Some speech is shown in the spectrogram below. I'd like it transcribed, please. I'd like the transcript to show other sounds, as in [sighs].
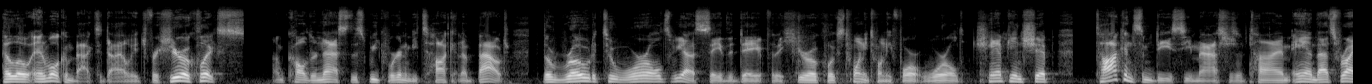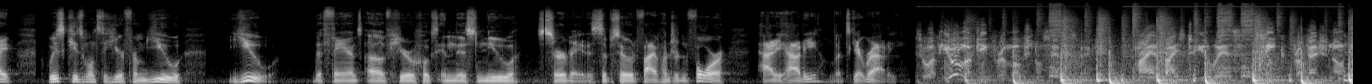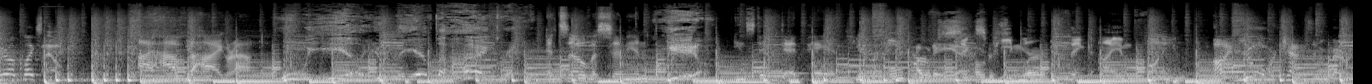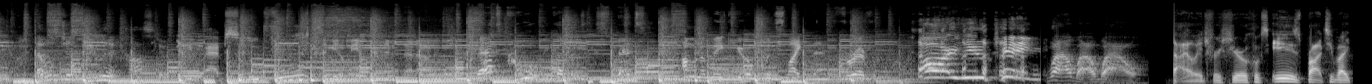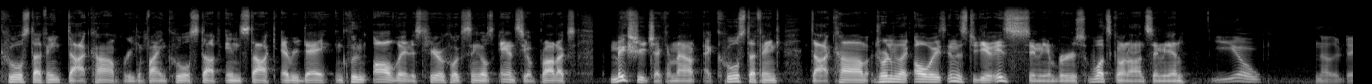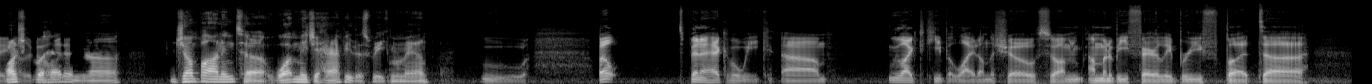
Hello and welcome back to Dial H for HeroClix. I'm Kalder Ness. This week we're going to be talking about the road to Worlds. We got to save the date for the HeroClix 2024 World Championship. Talking some DC Masters of Time, and that's right, WizKids wants to hear from you, you, the fans of HeroClix in this new survey. This is episode 504. Howdy, howdy, let's get rowdy. So if you're looking for emotional satisfaction, my advice to you is seek professional HeroClix help. I have the high ground. Oh yeah, you have the high ground. It's over, Simeon. Yeah. Instant deadpan humor. Over would a, uh, six how people singer- think I am funny. I'm your Captain America. That was just you in a costume. Absolute fools. Simeon will be able to edit that out. That's cool because it's expensive. I'm gonna make HeroClix like that for everyone. Are you kidding? wow, wow, wow. H for HeroClix is brought to you by CoolStuffInc.com, where you can find cool stuff in stock every day, including all the latest HeroClix singles and sealed products. Make sure you check them out at CoolStuffInc.com. Joining me, like always, in the studio is Simeon Bruce. What's going on, Simeon? Yo. Another day. Why don't you go ahead and uh, jump on into what made you happy this week, my man? Ooh. Well, it's been a heck of a week. Um, we like to keep it light on the show, so I'm I'm gonna be fairly brief. But uh,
